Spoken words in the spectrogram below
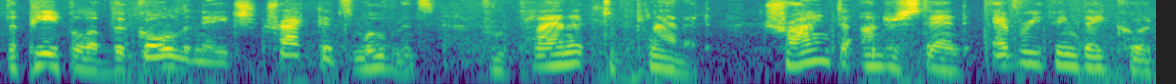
The people of the Golden Age tracked its movements from planet to planet, trying to understand everything they could.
